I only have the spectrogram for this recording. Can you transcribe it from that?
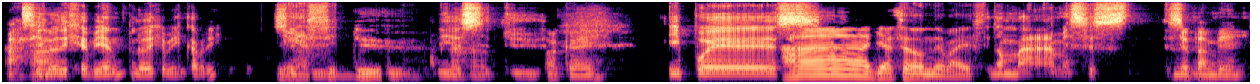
Ajá. ¿Sí lo dije bien? ¿Lo dije bien, Cabri? Yes, it do. Lia Ajá. Seydoux. Ok. Y pues Ah, ya sé dónde va esto. no mames, es, es Yo muy- también.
